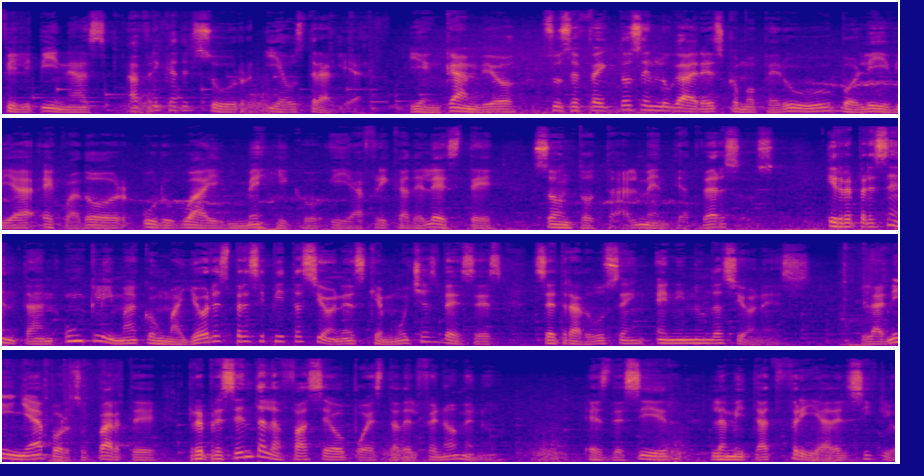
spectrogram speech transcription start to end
Filipinas, África del Sur y Australia. Y en cambio, sus efectos en lugares como Perú, Bolivia, Ecuador, Uruguay, México y África del Este son totalmente adversos y representan un clima con mayores precipitaciones que muchas veces se traducen en inundaciones. La niña, por su parte, representa la fase opuesta del fenómeno, es decir, la mitad fría del ciclo,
